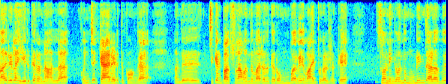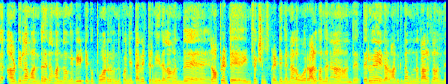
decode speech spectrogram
மாதிரிலாம் இருக்கிறனால கொஞ்சம் கேர் எடுத்துக்கோங்க. அந்த சிக்கன் பாக்ஸ்லாம் வந்து வர்றதுக்கு ரொம்பவே வாய்ப்புகள் இருக்குது ஸோ நீங்கள் வந்து முடிந்த அளவு அப்படிலாம் வந்ததுன்னா வந்தவங்க வீட்டுக்கு போகிறது வந்து கொஞ்சம் தவிர்த்துருங்க. இதெல்லாம் வந்து ட்ராப்லெட் இன்ஃபெக்ஷன் ஸ்ப்ரெட்டுங்கிறனால ஒரு ஆளுக்கு வந்தோன்னா அந்த தெருவே இதாகும். அதுக்கு தான் முன்ன காலத்தில் வந்து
